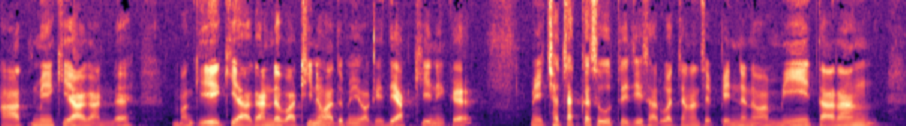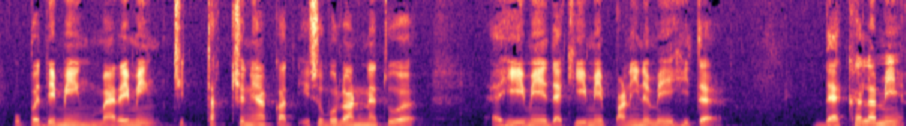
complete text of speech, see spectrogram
ආත්මය කියාගන්න මගේ කියා ගන්න වටිනවද මේ වගේ දෙයක් කියන එක මේ චචක්ක සූත්‍රයේදී සරුවචනන්සේ පෙන්නනවා මේ තරම් උපදෙමින් මැරෙමින් චිත්තක්ෂණයක්වත් ඉසුබුලන් නැතුව ඇහිමේ දැකීමේ පණින මේ හිත දැකලා මේ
